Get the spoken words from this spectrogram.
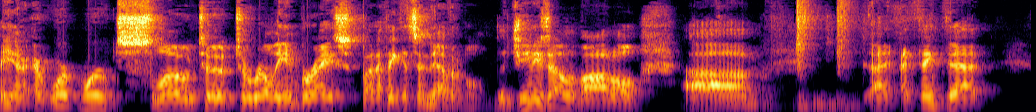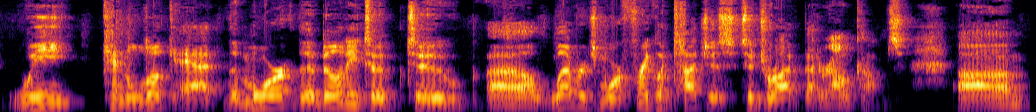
you know we're, we're slow to, to really embrace but i think it's inevitable the genie's out of the bottle um, I, I think that we can look at the more the ability to to uh, leverage more frequent touches to drive better outcomes. Um,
